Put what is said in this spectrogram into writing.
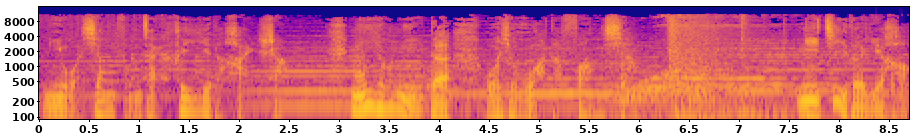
你我相逢在黑夜的海上，你有你的，我有我的方向。你记得也好，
